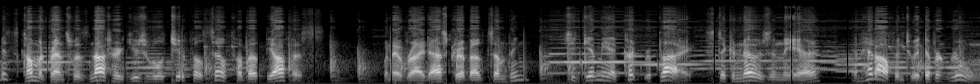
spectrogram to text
Miss Commonprance was not her usual cheerful self about the office. Whenever I'd ask her about something, she'd give me a curt reply, stick her nose in the air, and head off into a different room.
